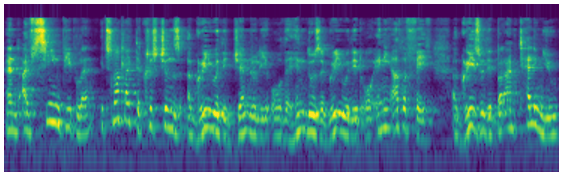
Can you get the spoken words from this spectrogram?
And I've seen people, and it's not like the Christians agree with it generally, or the Hindus agree with it, or any other faith agrees with it, but I'm telling you,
